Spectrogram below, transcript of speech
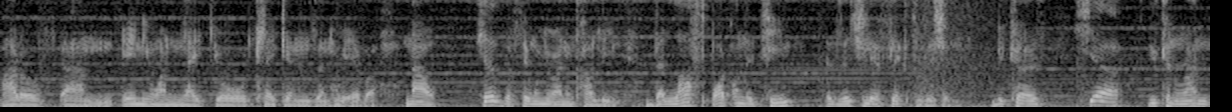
out of um, anyone like your Kleckens and whoever. Now, Here's the thing when you're running Carleen the last spot on the team is literally a flex position because here you can run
